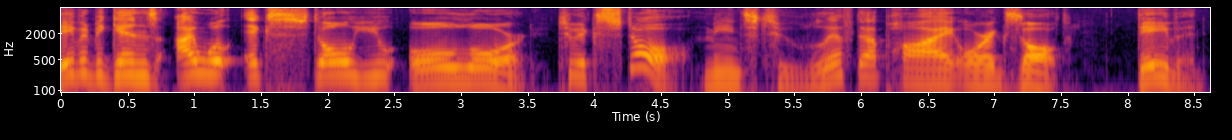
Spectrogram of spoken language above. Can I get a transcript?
David begins, I will extol you, O Lord. To extol means to lift up high or exalt. David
